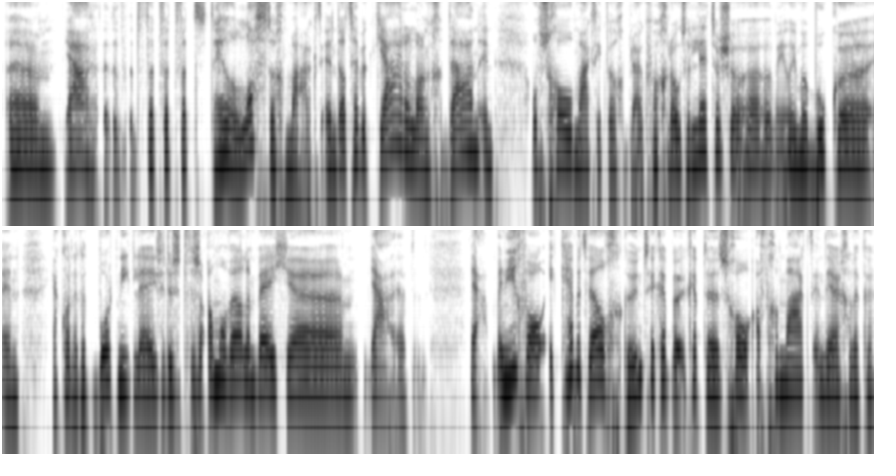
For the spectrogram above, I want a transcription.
ehm, ja, wat, wat, wat, wat het heel lastig maakt. En dat heb ik jarenlang gedaan. En op school maakte ik wel gebruik van grote letters eh, in mijn boeken. En ja, kon ik het bord niet lezen. Dus het was allemaal wel een beetje, eh, ja, het- ja, in ieder geval, ik heb het wel gekund. Ik heb, ik heb de school afgemaakt en dergelijke.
